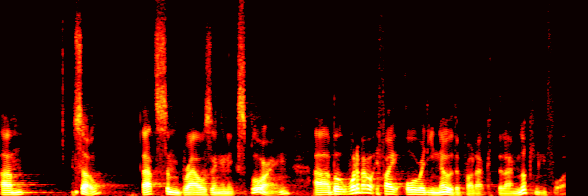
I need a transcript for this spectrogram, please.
Um, so that's some browsing and exploring, uh, but what about if I already know the product that I'm looking for?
